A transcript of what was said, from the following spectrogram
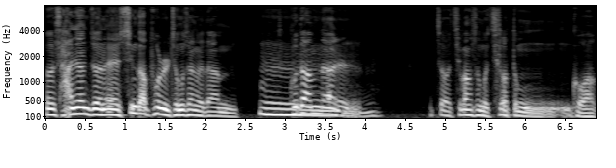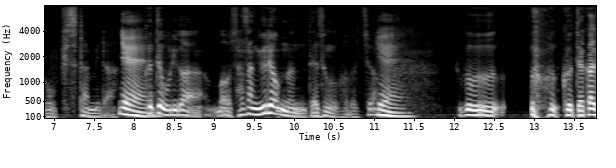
4년 어, 전에 싱가포르 정상회담 음. 그 다음 날 저 지방선거 치렀던 거하고 비슷합니다. 예. 그때 우리가 뭐 사상 유례 없는 대승을 거뒀죠. 예. 그, 그 대깔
